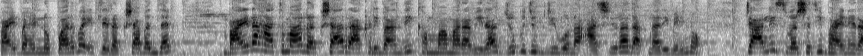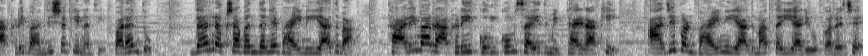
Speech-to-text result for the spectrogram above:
ભાઈ બહેનનો પર્વ એટલે રક્ષાબંધન. ભાઈના હાથમાં રક્ષા, રાખડી બાંધી ખમ્મા મારા વીરા, જુગ જુગ જીવોના આશીર્વાદ આપનારી બહેનો. ચાલીસ વર્ષથી ભાઈને રાખડી બાંધી શકી નથી. પરંતુ દર રક્ષાબંધને ભાઈની યાદમાં થાળીમાં રાખડી, કુમકુમ સહિત મીઠાઈ રાખી આજે પણ ભાઈની યાદમાં તૈયારીઓ કરે છે.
